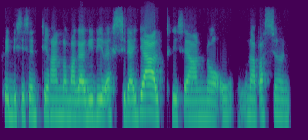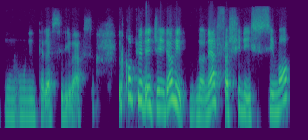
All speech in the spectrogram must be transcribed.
quindi si sentiranno magari diversi dagli altri se hanno un, una passione, un, un, interesse diverso. Il compito dei genitori non è facilissimo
